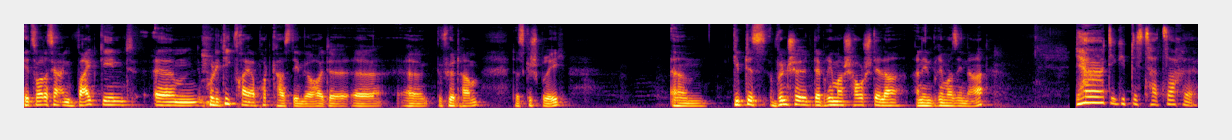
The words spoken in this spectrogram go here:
Jetzt war das ja ein weitgehend ähm, politikfreier Podcast, den wir heute äh, äh, geführt haben, das Gespräch. Ähm, gibt es Wünsche der Bremer Schausteller an den Bremer Senat? Ja, die gibt es Tatsache.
